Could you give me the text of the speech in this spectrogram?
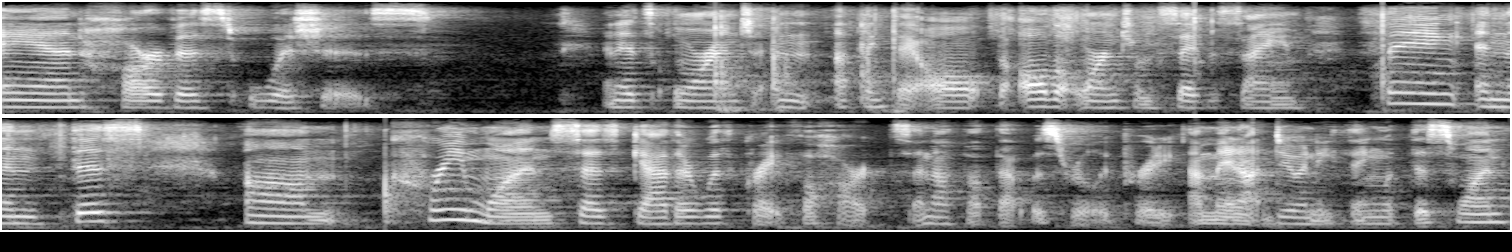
and harvest wishes. And it's orange, and I think they all the, all the orange ones say the same thing. And then this um, cream one says gather with grateful hearts, and I thought that was really pretty. I may not do anything with this one,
